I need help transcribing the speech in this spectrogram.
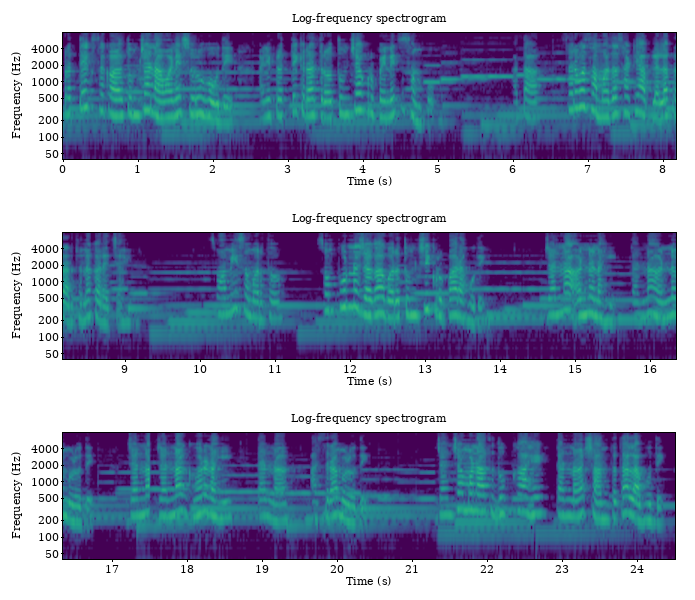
प्रत्येक सकाळ तुमच्या नावाने सुरू होऊ दे आणि प्रत्येक रात्र तुमच्या कृपेनेच संपो. आता सर्व समाजासाठी आपल्याला प्रार्थना करायची आहे. स्वामी समर्थ संपूर्ण जगावर तुमची कृपा राहू दे. ज्यांना अन्न नाही त्यांना अन्न मिळू दे. ज्यांना ज्यांना घर नाही त्यांना आसरा मिळू दे. ज्यांच्या मनात दुःख आहे त्यांना शांतता लाभू दे.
